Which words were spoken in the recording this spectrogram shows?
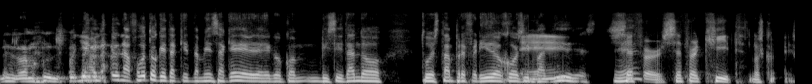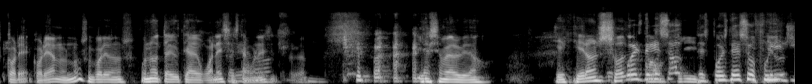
Ramón. Oye, viste una foto que, ta- que también saqué de- de- con- visitando tu stand preferido de juegos Eh, infantiles. ¿eh? Sefer, Sefer Kid, los co- core- coreanos, ¿no? Son coreanos. Uno tai- taiwaneses, taiwaneses. Ya se me ha olvidado. Que hicieron sol. Después de, oh, eso, después de eso fui, hice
